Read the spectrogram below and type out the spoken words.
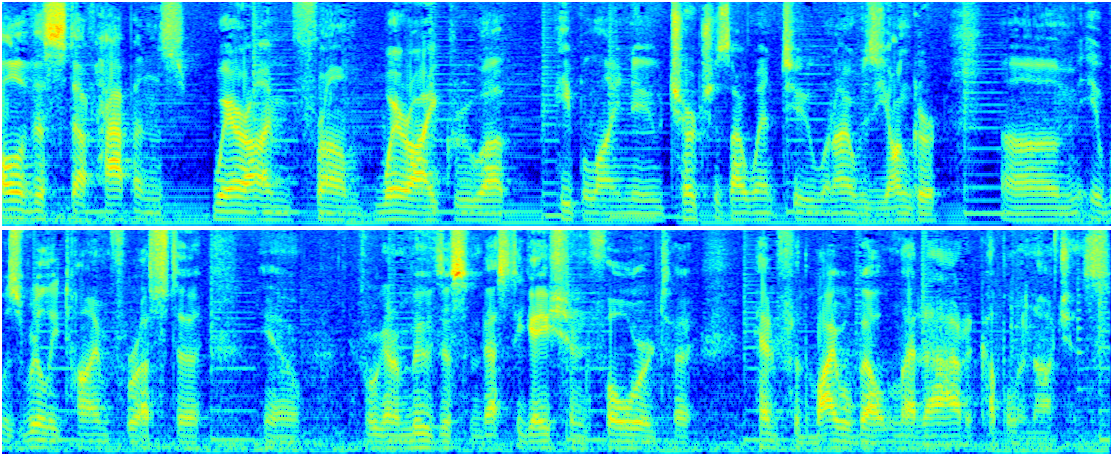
All of this stuff happens where I'm from, where I grew up, people I knew, churches I went to when I was younger. Um, it was really time for us to, you know, We're going to move this investigation forward to head for the Bible Belt and let it out a couple of notches.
